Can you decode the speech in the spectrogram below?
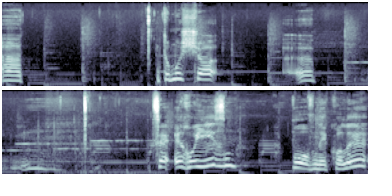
е, тому що е, це егоїзм повний, коли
